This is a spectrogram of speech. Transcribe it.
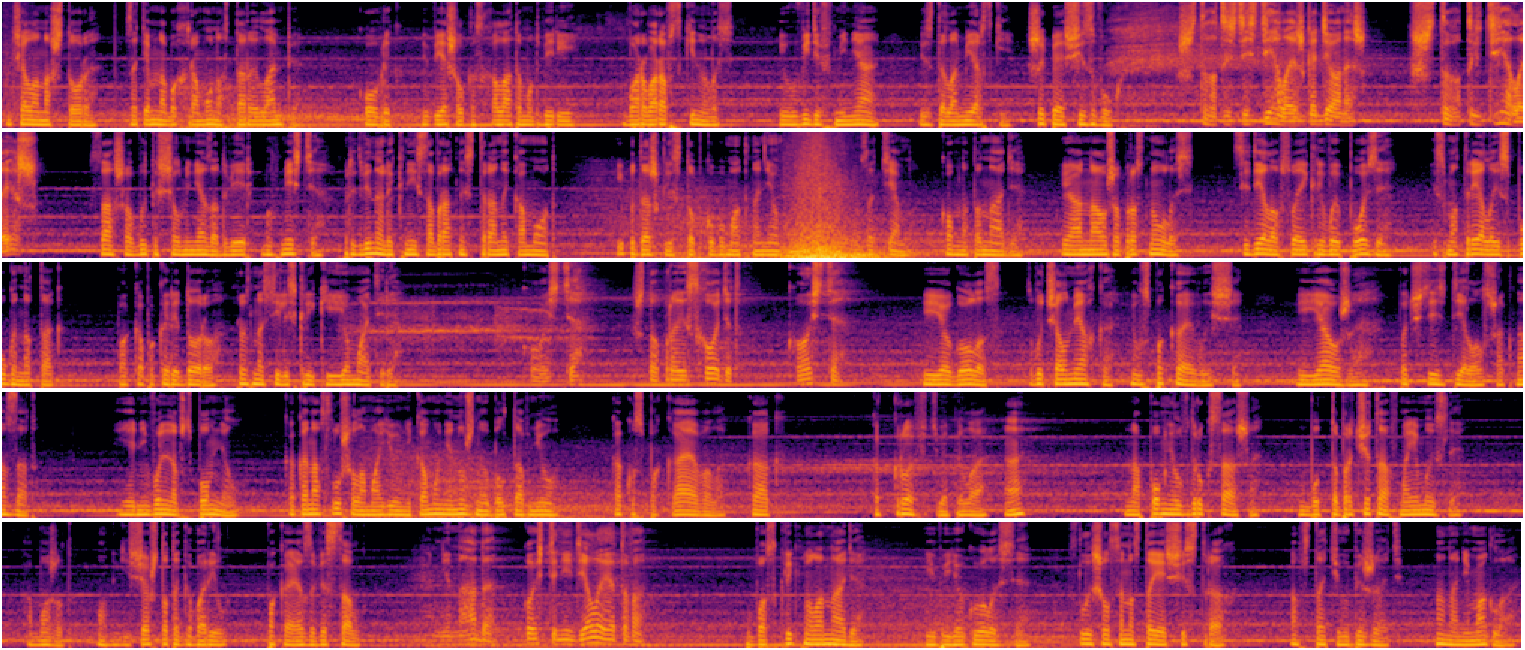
Сначала на шторы, затем на бахрому на старой лампе. Коврик вешалка с халатом у двери. Варвара вскинулась и, увидев меня, издала мерзкий, шипящий звук. «Что ты здесь делаешь, гаденыш? Что ты делаешь?» Саша вытащил меня за дверь. Мы вместе придвинули к ней с обратной стороны комод и подожгли стопку бумаг на нем. Затем комната Нади. И она уже проснулась. Сидела в своей кривой позе и смотрела испуганно так, пока по коридору разносились крики ее матери. «Костя, что происходит? Костя?» Ее голос звучал мягко и успокаивающе, и я уже почти сделал шаг назад. Я невольно вспомнил, как она слушала мою никому не нужную болтовню, как успокаивала, как... Как кровь у тебя пила, а? Напомнил вдруг Саша, будто прочитав мои мысли. А может, он еще что-то говорил, пока я зависал. «Не надо, Костя, не делай этого!» Воскликнула Надя, и в ее голосе слышался настоящий страх, а встать и убежать она не могла.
